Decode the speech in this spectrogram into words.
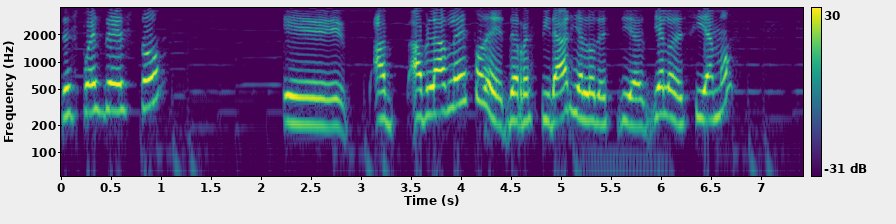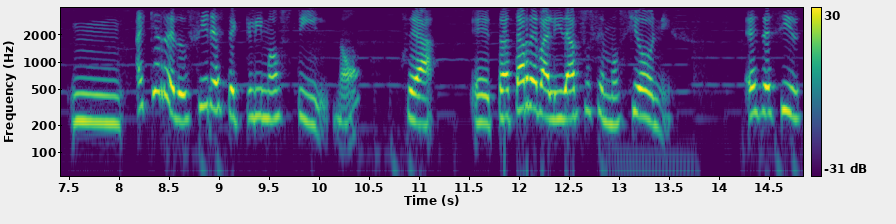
Después de esto, eh, a, hablarle esto de, respirar, ya lo, ya lo decíamos, mmm, hay que reducir este clima hostil, ¿no? O sea, eh, tratar de validar sus emociones. Es decir,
